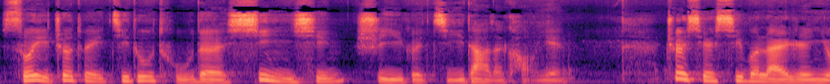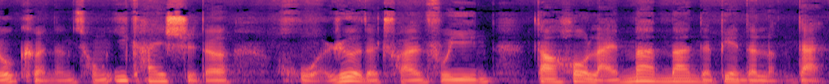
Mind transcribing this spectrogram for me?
所以这对基督徒的信心是一个极大的考验。这些希伯来人有可能从一开始的火热的传福音，到后来慢慢的变得冷淡。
